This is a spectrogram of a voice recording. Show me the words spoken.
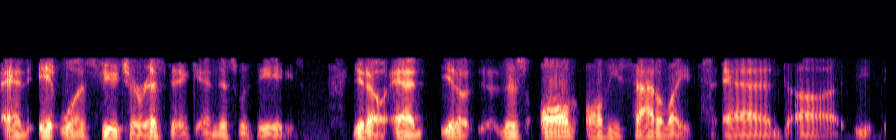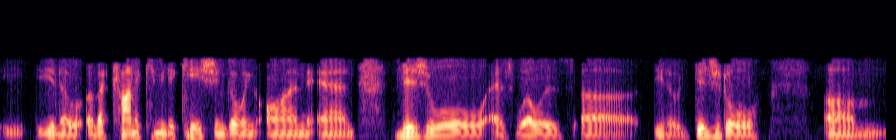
and it was futuristic and this was the 80s you know and you know there's all all these satellites and uh y- y- you know electronic communication going on and visual as well as uh you know digital um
